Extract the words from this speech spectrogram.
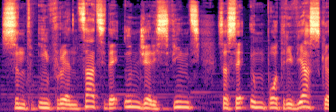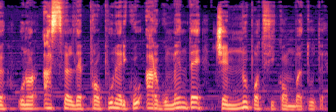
sunt influențați de îngeri sfinți să se împotrivească unor astfel de propuneri cu argumente ce nu pot fi combătute.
